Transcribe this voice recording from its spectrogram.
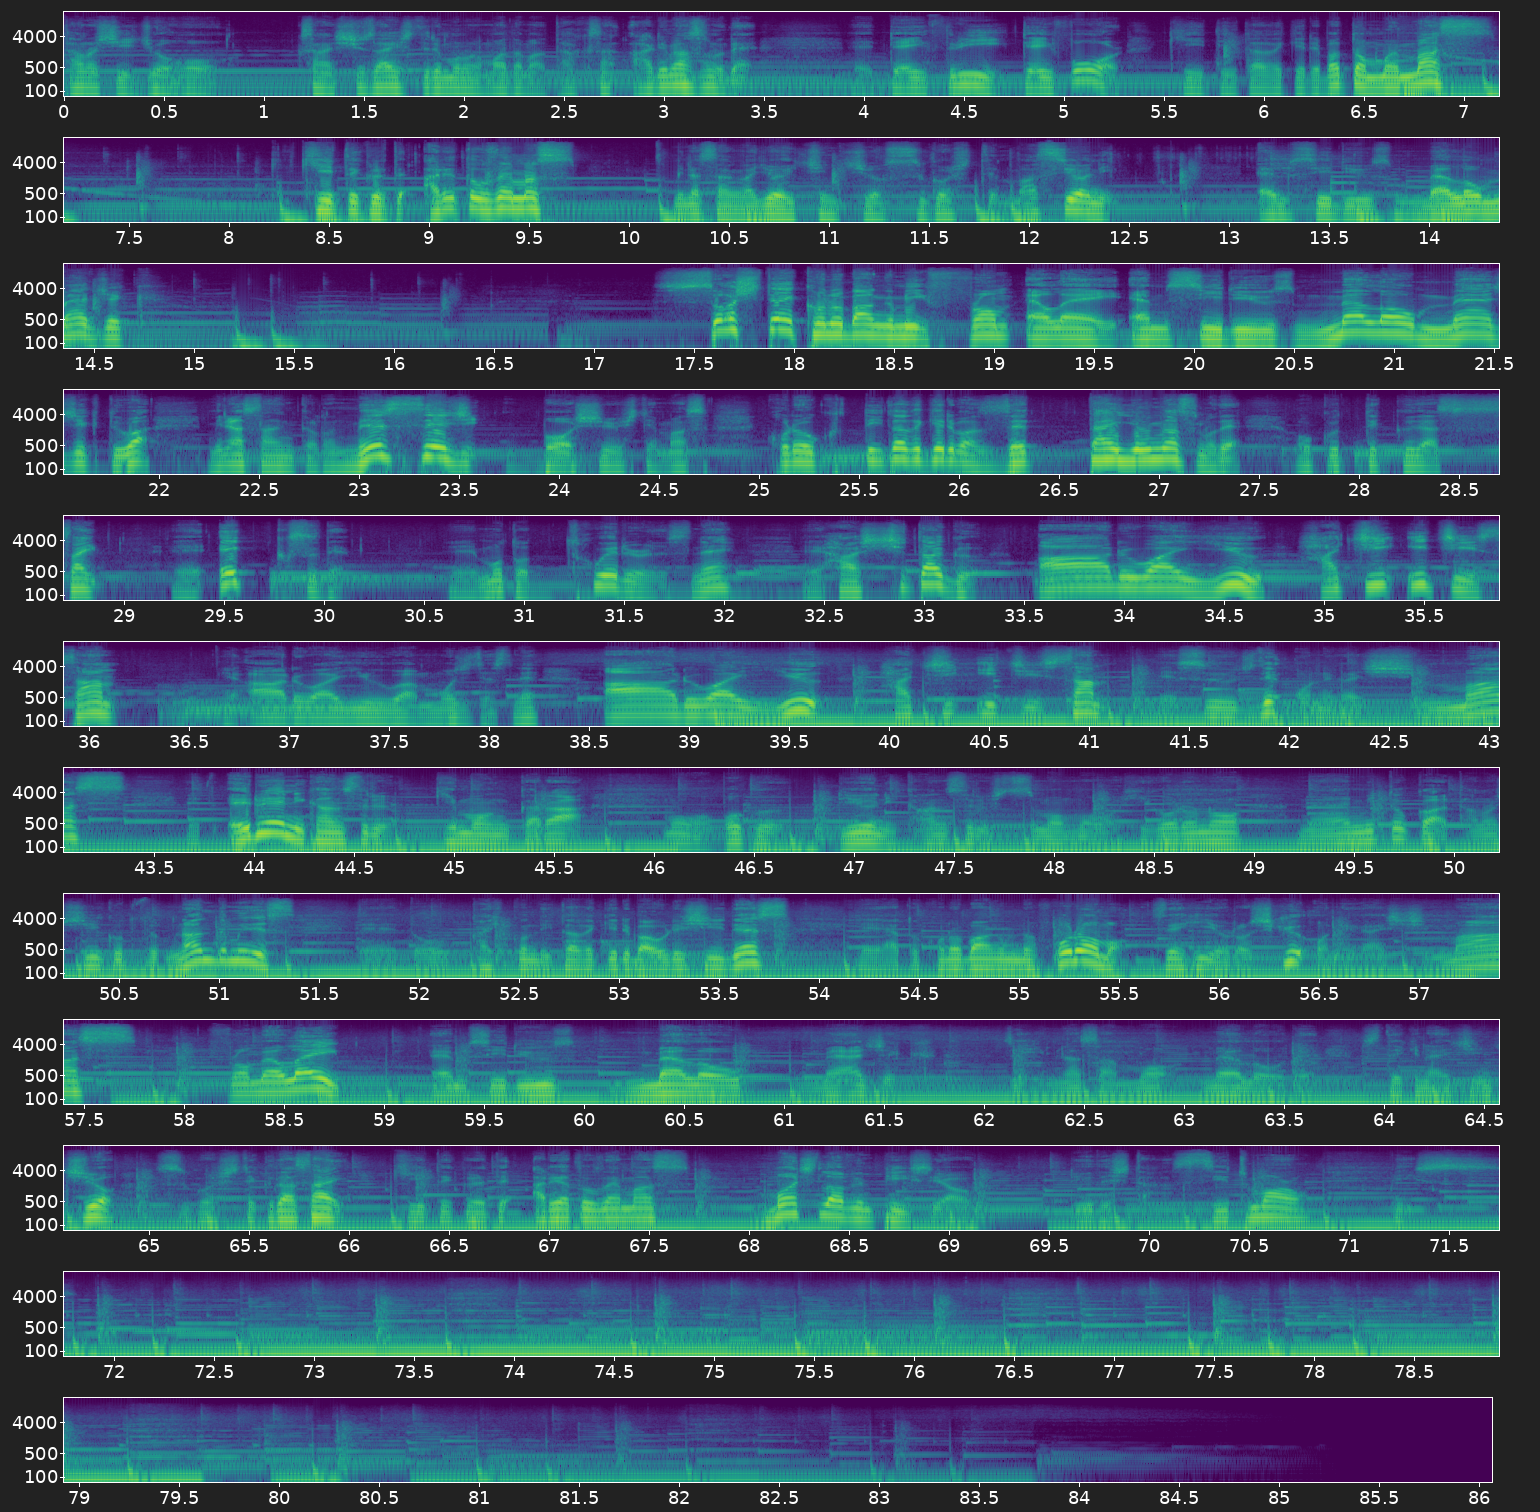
楽しい情報たくさん取材しているものがまだまだたくさんありますので Day3、Day4 聞いていただければと思います。聞いてくれてありがとうございます。皆さんが良い一日を過ごしてますように。MC リュース Mellow Magic. そしてこの番組 From LA MC リュース Mellow Magic では皆さんからのメッセージ募集してます。これ送っていただければ絶対読みますので送ってください、えー X で、えー元 Twitter ですね、えーハッシュタグ RYU813 RYU は文字ですね。RYU813 数字でお願いします、えっと LA に関する疑問からもう僕竜に関する質問も日頃の悩みとか楽しいことでも何でもいいです、えー、と書き込んでいただければ嬉しいです、えーあとこの番組のフォローもぜひよろしくお願いします。From LA MC リューズ Mellow Magic ぜひ皆さんもメローで素敵な一日を過ごしてください。聞いてくれてありがとうございます。Much love and peace, yo. リュウでした。See you tomorrow. Peace.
